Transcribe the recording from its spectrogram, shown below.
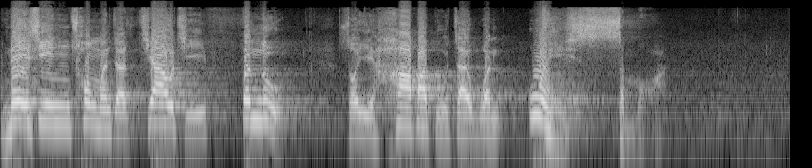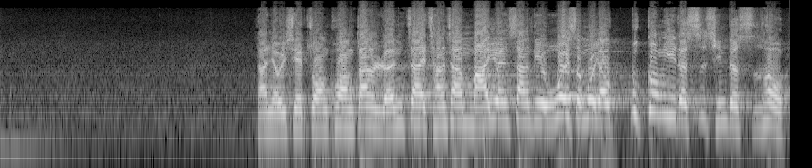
内心充满着焦急、愤怒，所以哈巴谷在问：为什么？但有一些状况，当人在常常埋怨上帝为什么有不公义的事情的时候，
